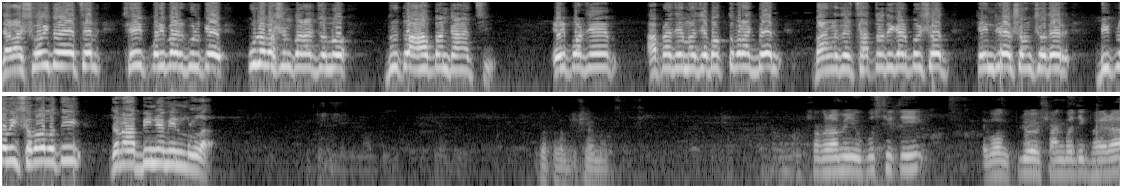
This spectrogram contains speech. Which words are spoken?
যারা শহীদ হয়েছেন সেই পরিবারগুলোকে পুনর্বাসন করার জন্য দ্রুত আহ্বান জানাচ্ছি। এই পর্যায়ে আপনাদের মাঝে বক্তব্য রাখবেন বাংলাদেশ ছাত্র অধিকার পরিষদ কেন্দ্রীয় সংসদের বিপ্লবী সভাপতি জনাব বিনিয়ামিন মোল্লা। সংগ্রামী উপস্থিতি এবং প্রিয় সাংবাদিক ভাইরা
